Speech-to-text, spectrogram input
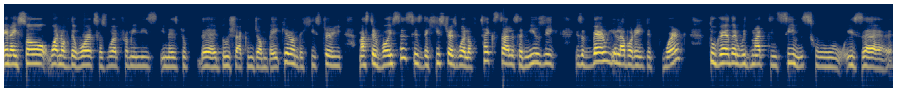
And I saw one of the works as well from Ines, Ines Doujak and John Barker on the history, Master Voices is the history as well of textiles and music. It's a very elaborated work together with Martin Sims, who is uh,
